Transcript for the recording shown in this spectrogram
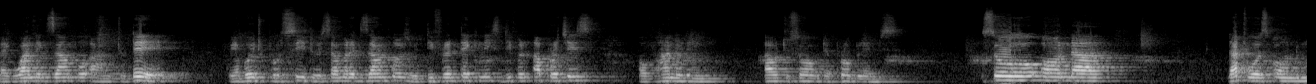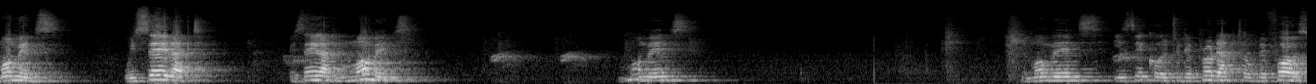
like one example, and today we are going to proceed with some examples with different techniques, different approaches of handling how to solve the problems. So on uh, that was on moments. We say that we say that moments moments the moments is equal to the product of the force.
